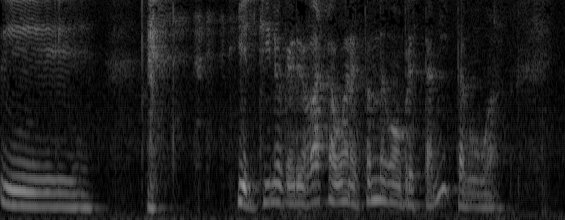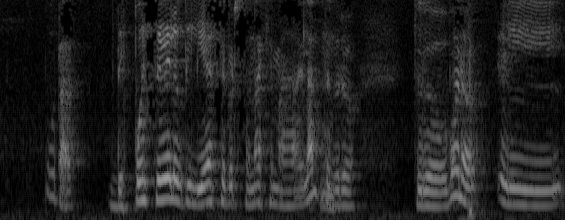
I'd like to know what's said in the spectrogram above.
Y, y el chino que raja, weón, actuando como prestamista, pues, weón. Puta, después se ve la utilidad de ese personaje más adelante, Mm. pero, pero bueno, el,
